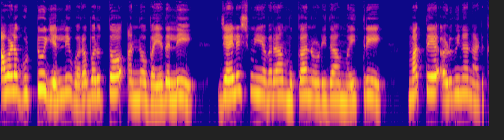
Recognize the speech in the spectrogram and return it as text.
ಅವಳ ಗುಟ್ಟು ಎಲ್ಲಿ ಹೊರಬರುತ್ತೋ ಅನ್ನೋ ಭಯದಲ್ಲಿ ಜಯಲಕ್ಷ್ಮಿಯವರ ಮುಖ ನೋಡಿದ ಮೈತ್ರಿ ಮತ್ತೆ ಅಳುವಿನ ನಾಟಕ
